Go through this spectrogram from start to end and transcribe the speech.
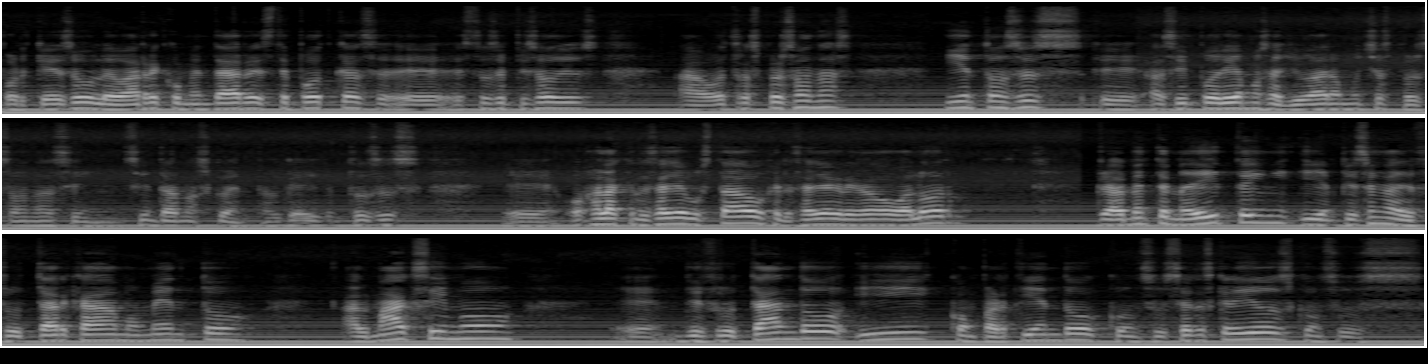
porque eso le va a recomendar este podcast, eh, estos episodios a otras personas, y entonces eh, así podríamos ayudar a muchas personas sin, darnos cuenta. Entonces, eh, ojalá que les haya gustado, que les haya agregado valor, realmente mediten y empiecen a disfrutar cada momento al máximo, disfrutando y compartiendo con sus seres queridos, con sus,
